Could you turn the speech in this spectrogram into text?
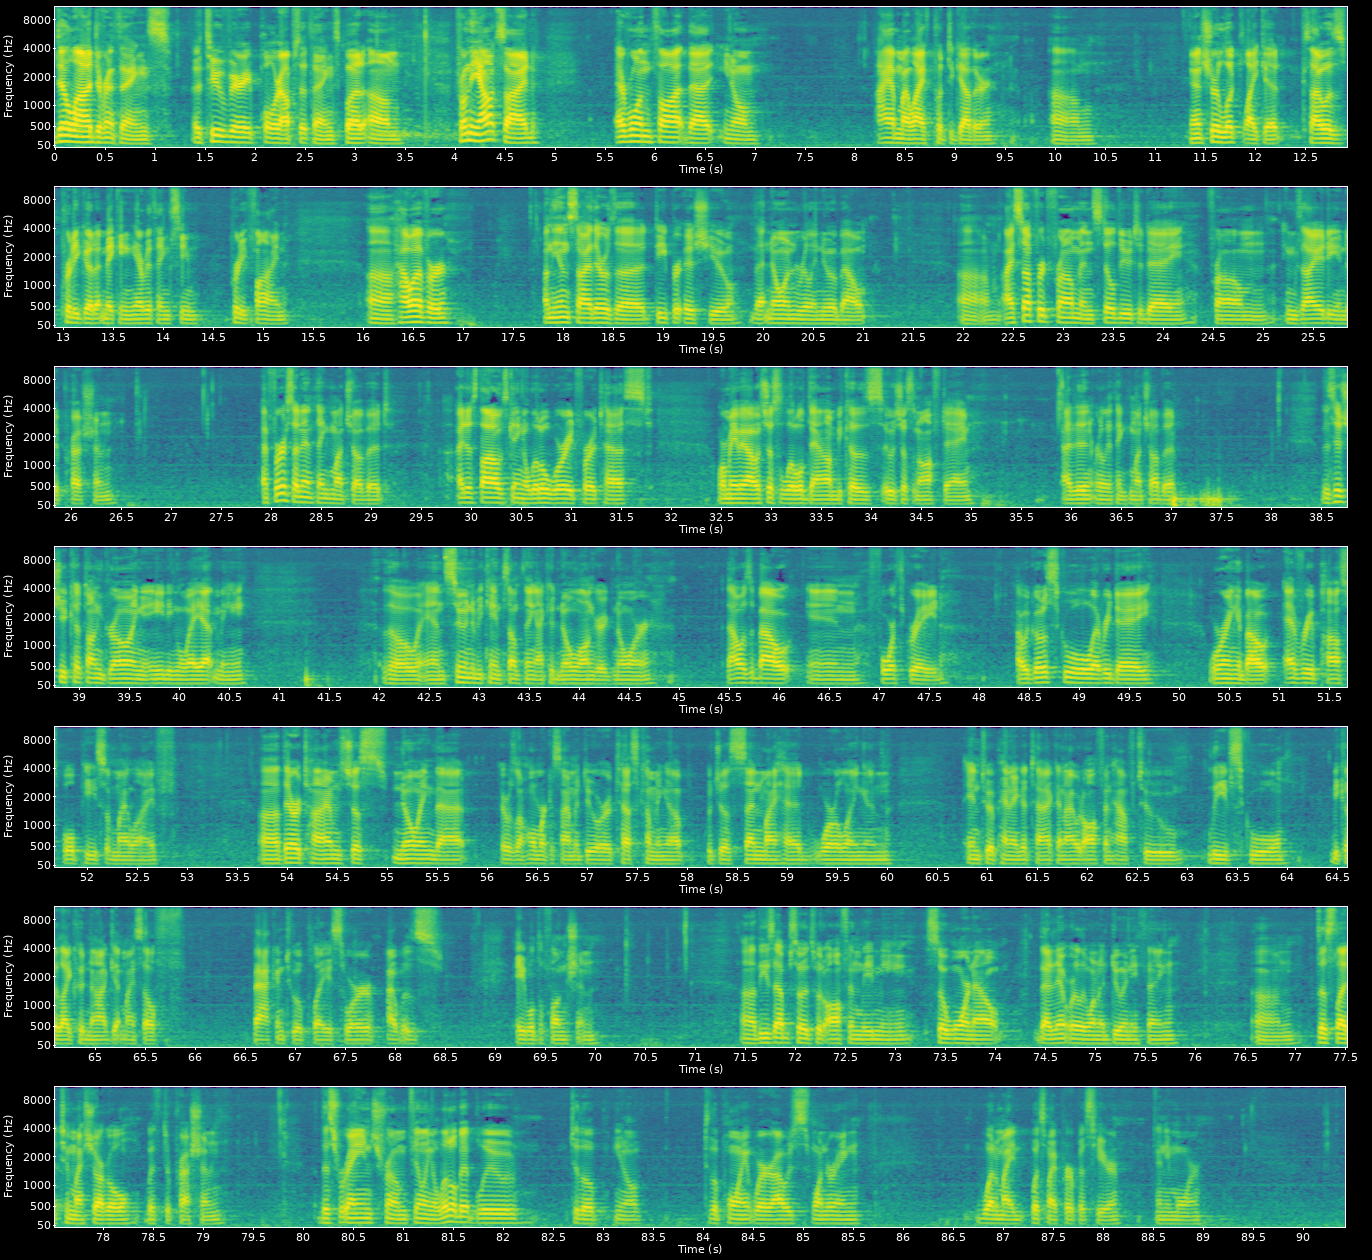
did a lot of different things, uh, two very polar opposite things. But um, from the outside, everyone thought that, you know, I had my life put together. Um, and it sure looked like it because I was pretty good at making everything seem pretty fine. Uh, however, on the inside, there was a deeper issue that no one really knew about. Um, I suffered from and still do today from anxiety and depression. At first, I didn't think much of it I just thought I was getting a little worried for a test, or maybe I was just a little down because it was just an off day. I didn't really think much of it. This issue kept on growing and eating away at me, though, and soon it became something I could no longer ignore. That was about in fourth grade. I would go to school every day worrying about every possible piece of my life. Uh, there are times just knowing that there was a homework assignment due or a test coming up would just send my head whirling and into a panic attack, and I would often have to leave school because I could not get myself back into a place where I was able to function. Uh, these episodes would often leave me so worn out that I didn't really want to do anything. Um, this led to my struggle with depression. This ranged from feeling a little bit blue to the you know to the point where I was wondering what am I, what's my purpose here anymore.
